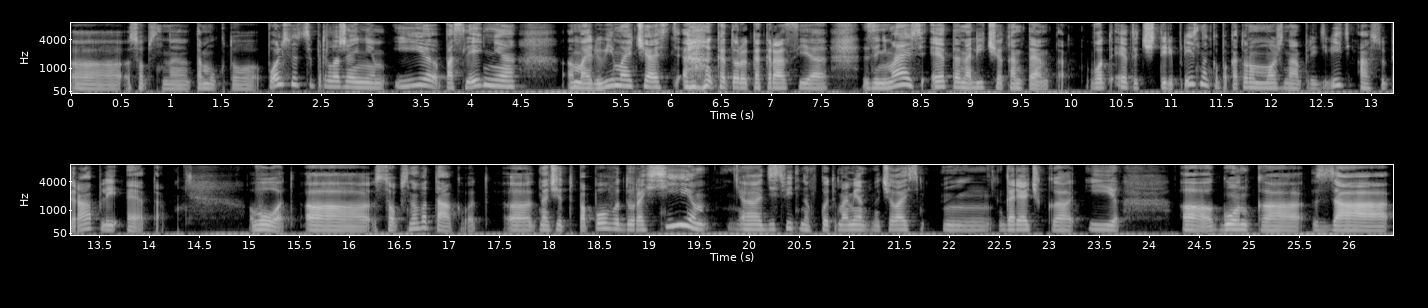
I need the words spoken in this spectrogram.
а, собственно, тому, кто пользуется приложением. И последняя, моя любимая часть, которой как раз я занимаюсь, это наличие контента. Вот это четыре признака, по которым можно определить, а суперап ли это. Вот, а, собственно, вот так вот. Значит, по поводу России, действительно, в какой-то момент началась горячка и гонка за,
